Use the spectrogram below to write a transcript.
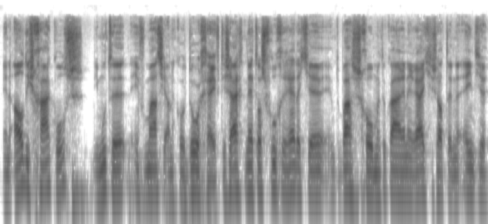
En al die schakels, die moeten informatie aan elkaar doorgeven. Het is eigenlijk net als vroeger, hè, dat je op de basisschool met elkaar in een rijtje zat en eentje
